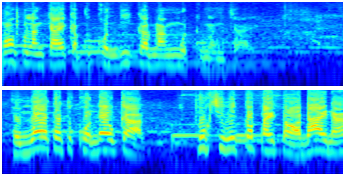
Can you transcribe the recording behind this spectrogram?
มอบพลังใจให้กับทุกคนที่กำลังหมดกำลังใจ ผมว่าถ้าทุกคนได้โอกาส ทุกชีวิตก็ไปต่อได้นะ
